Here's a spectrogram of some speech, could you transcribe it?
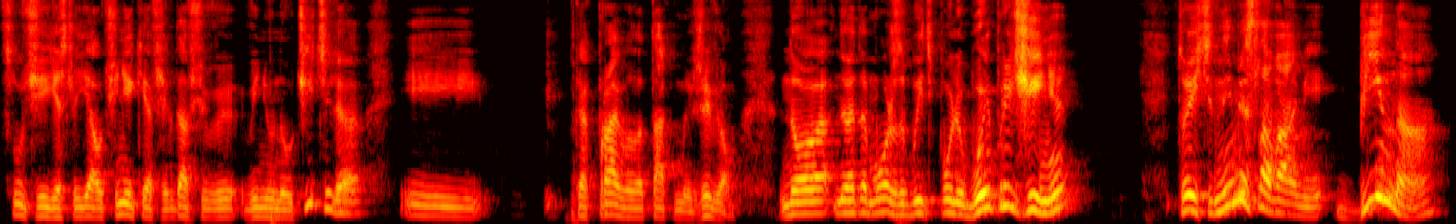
В случае, если я ученик, я всегда все виню на учителя. И как правило, так мы живем. Но, но это может быть по любой причине. То есть, иными словами, бина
